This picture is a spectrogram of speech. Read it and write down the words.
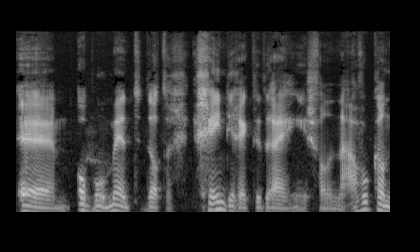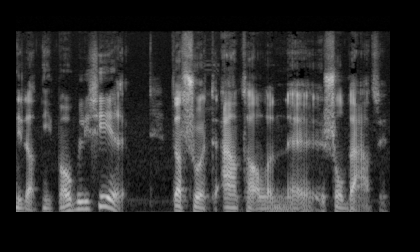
Eh, op het moment dat er geen directe dreiging is van de NAVO, kan hij dat niet mobiliseren. Dat soort aantallen eh, soldaten.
